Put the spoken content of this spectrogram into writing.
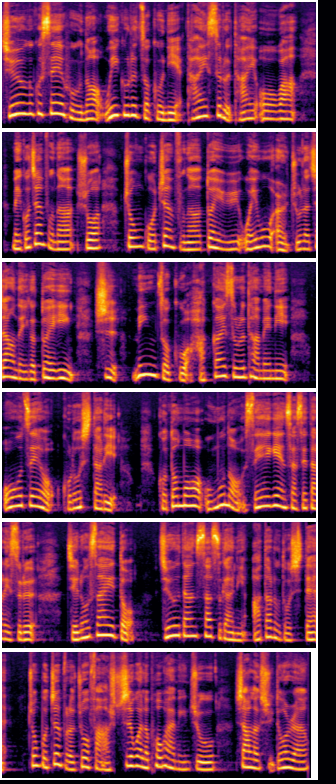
中国政府のウイグル族に対する対応は，美国政府呢说中国政府呢对于维吾尔族的这样的一个对应是民族を破壊するために大勢を殺したり子供を産むのを制限させたりするジェノサイド、銃弾殺害にあたるとして中国政府的做法是为了破坏民族，杀了许多人，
